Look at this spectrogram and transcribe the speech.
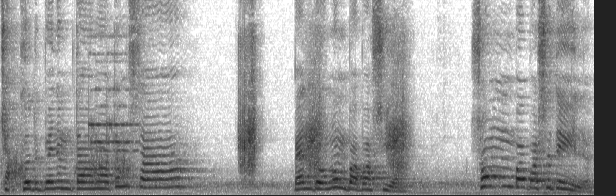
Çakır benim damadımsa ben de onun babasıyım. Son babası değilim.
